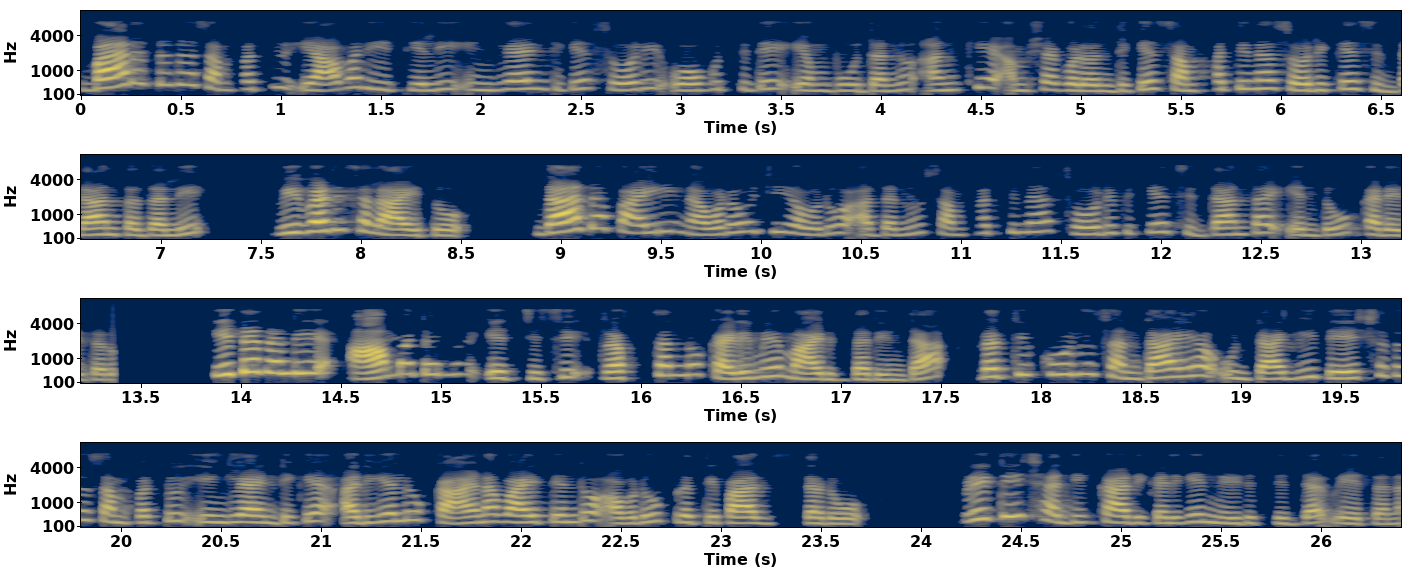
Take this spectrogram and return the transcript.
ಭಾರತದ ಸಂಪತ್ತು ಯಾವ ರೀತಿಯಲ್ಲಿ ಇಂಗ್ಲೆಂಡ್ಗೆ ಸೋರಿ ಹೋಗುತ್ತಿದೆ ಎಂಬುದನ್ನು ಅಂಕಿ ಅಂಶಗಳೊಂದಿಗೆ ಸಂಪತ್ತಿನ ಸೋರಿಕೆ ಸಿದ್ಧಾಂತದಲ್ಲಿ ವಿವರಿಸಲಾಯಿತು. ದಾದಾಬಾಯಿ ನವರೋಜಿಯವರು ಅದನ್ನು ಸಂಪತ್ತಿನ ಸೋರುವಿಕೆ ಸಿದ್ಧಾಂತ ಎಂದು ಕರೆದರು. ಇದರಲ್ಲಿ ಆಮದನ್ನು ಹೆಚ್ಚಿಸಿ ರಫ್ತನ್ನು ಕಡಿಮೆ ಮಾಡಿದ್ದರಿಂದ ಪ್ರತಿಕೂಲ ಸಂದಾಯ ಉಂಟಾಗಿ ದೇಶದ ಸಂಪತ್ತು ಇಂಗ್ಲೆಂಡಿಗೆ ಅರಿಯಲು ಕಾರಣವಾಯಿತೆಂದು ಅವರು ಪ್ರತಿಪಾದಿಸಿದರು. ಬ್ರಿಟಿಷ್ ಅಧಿಕಾರಿಗಳಿಗೆ ನೀಡುತ್ತಿದ್ದ ವೇತನ,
